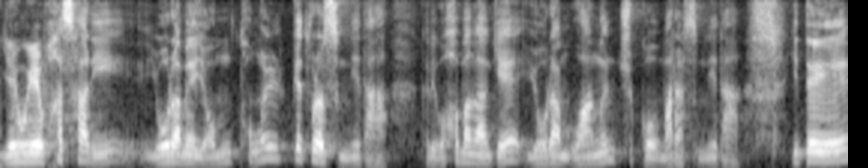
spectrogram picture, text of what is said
예후의 화살이 요람의 염통을 꿰뚫었습니다. 그리고 허망하게 요람 왕은 죽고 말았습니다. 이때에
